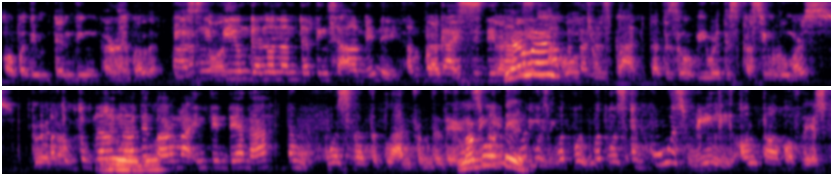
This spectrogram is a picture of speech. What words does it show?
of an impending arrival Parang based on hindi yung gano'n ang dating sa amin eh. Ang pagkaintindi namin Naman. The apat whole na truth, nagplano. ma'am. That is what we were discussing rumors. Patugtog na lang natin para maintindihan ha. was not the plan from the very Mabuti. beginning. What was, what, what, what was, and who was really on top of this?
